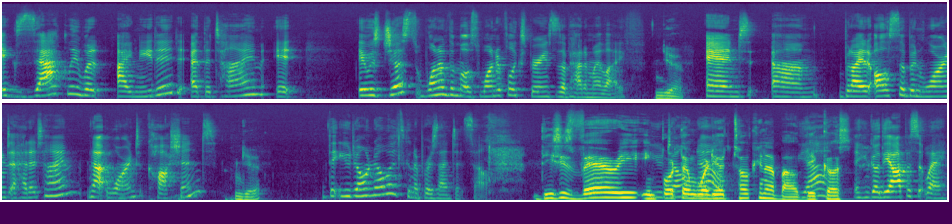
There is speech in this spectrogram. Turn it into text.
exactly what I needed at the time. It it was just one of the most wonderful experiences I've had in my life. Yeah. And um, but I had also been warned ahead of time, not warned, cautioned Yeah. that you don't know what's going to present itself. This is very important what you're talking about Yeah, because it can go the opposite way.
